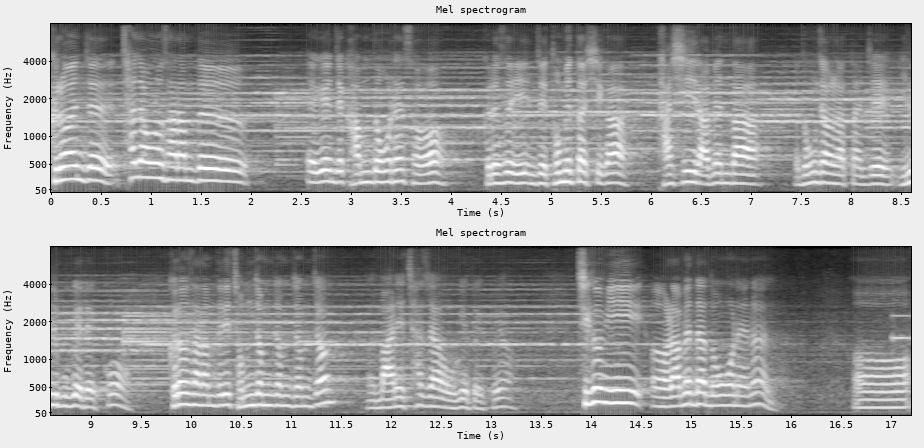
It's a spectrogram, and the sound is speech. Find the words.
그러한 이제 찾아오는 사람들에게 이제 감동을 해서 그래서 이 이제 도메타 씨가 다시 라벤더 농장을 갖다 이제 일구게 됐고 그런 사람들이 점점 점점 점 많이 찾아오게 되고요. 지금 이 어, 라벤더 농원에는 어,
